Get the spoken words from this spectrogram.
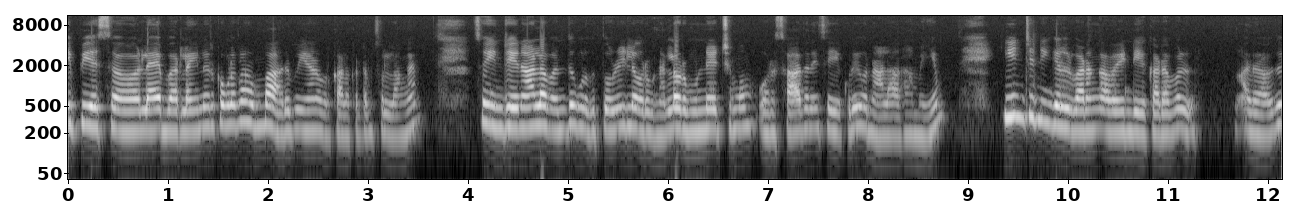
ஐபிஎஸ் லேபர் லைன் இருக்கவங்களுக்குலாம் ரொம்ப அருமையான ஒரு காலகட்டம் சொல்லாங்க ஸோ இன்றைய நாளில் வந்து உங்களுக்கு தொழிலில் ஒரு நல்ல ஒரு முன்னேற்றமும் ஒரு சாதனை செய்யக்கூடிய ஒரு நாளாக அமையும். இன்று நீங்கள் வணங்க வேண்டிய கடவுள் அதாவது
